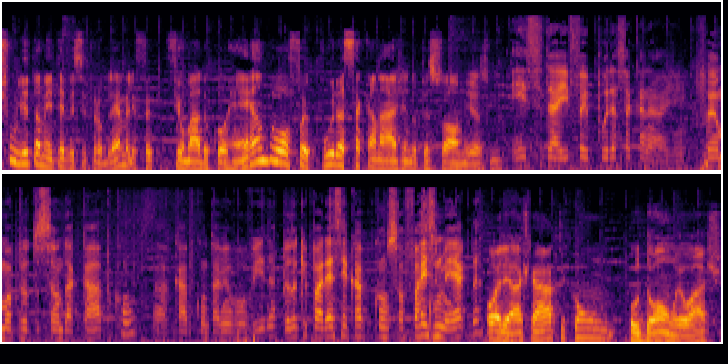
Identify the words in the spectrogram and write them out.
Chun-Li também teve esse problema? Ele foi filmado correndo ou foi pura sacanagem do pessoal mesmo? Esse daí foi pura sacanagem. Foi uma produção da Capcom, a Capcom tava envolvida. Pelo que parece, a Capcom só faz merda. Olha, a Capcom, o Dom, eu acho.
